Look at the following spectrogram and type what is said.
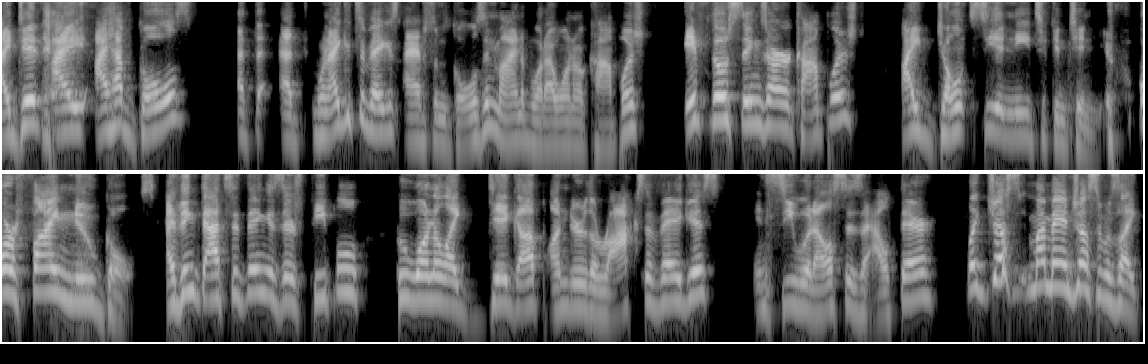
I did, I I have goals at the at when I get to Vegas, I have some goals in mind of what I want to accomplish. If those things are accomplished, I don't see a need to continue or find new goals. I think that's the thing is there's people who want to like dig up under the rocks of Vegas and see what else is out there. Like just my man Justin was like,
